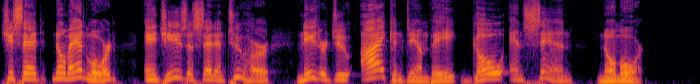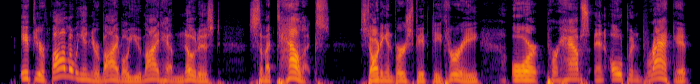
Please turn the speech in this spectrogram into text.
She said, No man, Lord. And Jesus said unto her, Neither do I condemn thee. Go and sin no more. If you're following in your Bible, you might have noticed some italics starting in verse 53, or perhaps an open bracket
